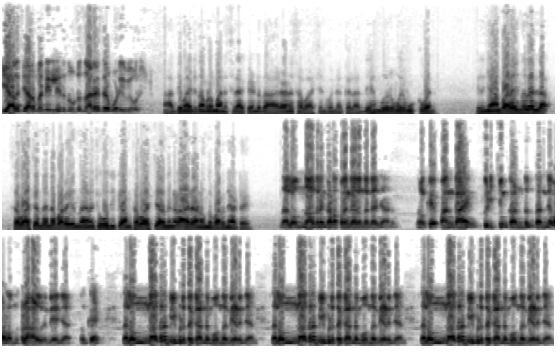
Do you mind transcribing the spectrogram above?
ഇയാൾ ജർമ്മനിയിൽ ഇരുന്നുകൊണ്ട് നരേന്ദ്രമോദിയെ വിമർശിച്ചു. ആദ്യമായിട്ട് നമ്മൾ മനസ്സിലാക്കേണ്ടത് ആരാണ് സെബാസ്റ്റ്യൻ പുന്നക്കൽ? അദ്ദേഹം വെറും ഒരു മുക്കുവൻ. ഇത് ഞാൻ പറയുന്നതല്ല. സബാഷ്യൻ തന്നെ പറയുന്നതാണ് ചോദിക്കാം. സഭാഷ നിങ്ങൾ ആരാണെന്ന് പറഞ്ഞാട്ടെ. എന്നാൽ ഒന്നാന്തരം കടപ്പനക്കാരൻ തന്നെ ഞാനും. ഓക്കെ? പങ്കായം പിടിച്ചും കണ്ടും തന്നെ വളർന്ന ഒരാൾ തന്നെയാണ് ഞാൻ. ഓക്കെ? നല്ല ഒന്നാന്തരം മീൻപിടുത്തക്കാരന്റെ മോൻ തന്നെയാണ് ഞാൻ. നല്ല ഒന്നാന്തരം മീൻപിടുത്തക്കാരന്റെ മോൻ തന്നെയാണ് ഞാൻ. നല്ല ഒന്നാന്തരം മീൻപിടുത്തക്കാരന്റെ മോൻ തന്നെയാണ് ഞാൻ.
